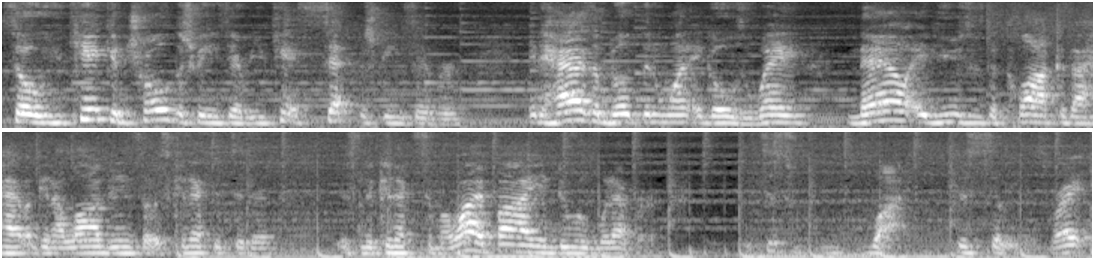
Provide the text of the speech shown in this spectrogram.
So you can't control the screensaver, you can't set the screensaver. It has a built-in one, it goes away. Now it uses the clock because I have, again, I logged in, so it's connected to the, it's connected to my Wi-Fi and doing whatever. It's just, why? Just silliness, right?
